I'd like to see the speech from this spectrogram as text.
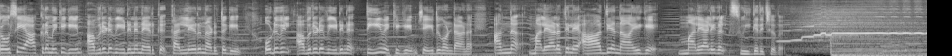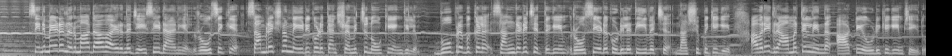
റോസിയെ ആക്രമിക്കുകയും അവരുടെ വീടിന് നേർക്ക് കല്ലേറ് നടത്തുകയും ഒടുവിൽ അവരുടെ വീടിന് തീ വെക്കുകയും ചെയ്തുകൊണ്ടാണ് അന്ന് മലയാളത്തിലെ ആദ്യ നായികയെ മലയാളികൾ സ്വീകരിച്ചത്. സിനിമയുടെ നിർമ്മാതാവായിരുന്ന ജെ സി ഡാനിയൽ റോസിക്ക് സംരക്ഷണം നേടിക്കൊടുക്കാൻ ശ്രമിച്ചു നോക്കിയെങ്കിലും ഭൂപ്രഭുക്കൾ സംഘടിച്ചെത്തുകയും റോസിയുടെ കുടിൽ തീവെച്ച് നശിപ്പിക്കുകയും അവരെ ഗ്രാമത്തിൽ നിന്ന് ആട്ടി ഓടിക്കുകയും ചെയ്തു.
